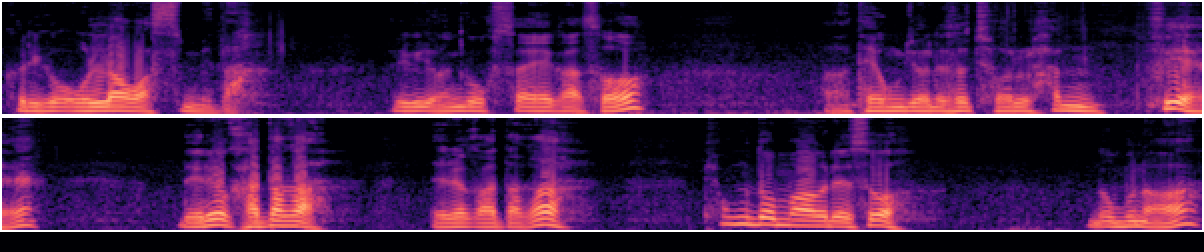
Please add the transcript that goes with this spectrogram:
그리고 올라왔습니다. 그리고 연곡사에 가서 어, 대웅전에서 절을 한 후에 내려가다가 내려가다가 평도 마을에서 너무나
